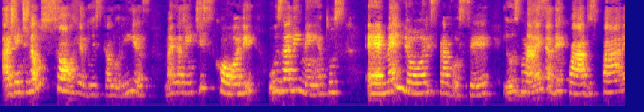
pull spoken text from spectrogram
A gente não só reduz calorias, mas a gente escolhe os alimentos é, melhores para você e os mais adequados para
